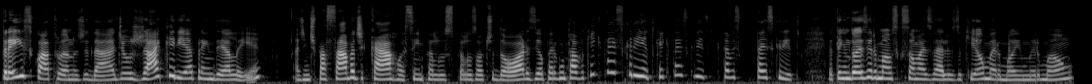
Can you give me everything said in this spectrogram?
3, 4 anos de idade, eu já queria aprender a ler. A gente passava de carro, assim, pelos, pelos outdoors e eu perguntava o que está escrito, o que está escrito, o que está tá escrito. Eu tenho dois irmãos que são mais velhos do que eu, uma irmã e um irmão,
